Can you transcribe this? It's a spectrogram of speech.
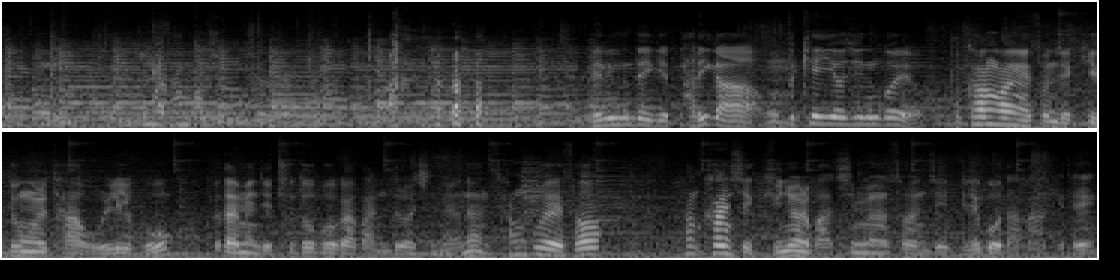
종종 인기만 한 번씩 오셔야 될것 같아요. 대님 근데 이게 다리가 음. 어떻게 이어지는 거예요? 북한강에서 이제 기둥을 다 올리고 그다음에 이제 주도부가 만들어지면은 상부에서 한 칸씩 균열을 맞추면서 이제 밀고 나가게 돼.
